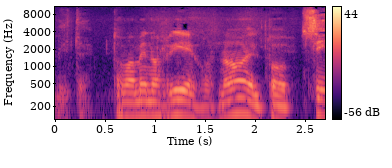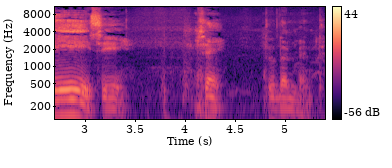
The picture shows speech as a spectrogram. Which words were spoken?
¿viste? Toma menos riesgos, ¿no? El pop. Sí, sí, sí, totalmente.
